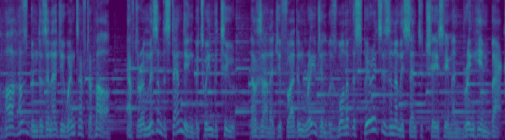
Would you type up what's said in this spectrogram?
her husband Izanagi went after her. After a misunderstanding between the two, Izanagi fled and was one of the spirits Izanami sent to chase him and bring him back.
